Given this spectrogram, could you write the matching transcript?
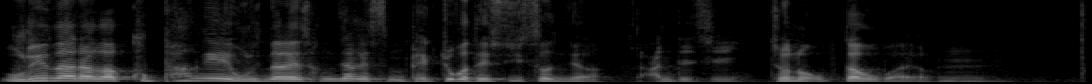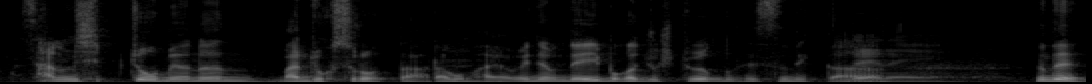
우리나라가 쿠팡에 우리나라에 상장했으면 100조가 될 수 있었냐? 안 되지. 저는 없다고 봐요. 음. 30조면은 만족스러웠다라고 봐요. 왜냐면 네이버가 60조 정도 됐으니까. 네네. 근데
